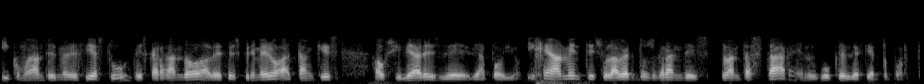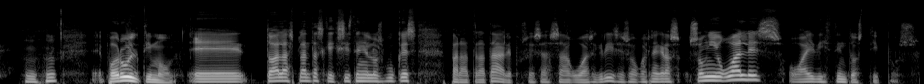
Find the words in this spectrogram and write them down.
y, como antes me decías tú, descargando a veces primero a tanques auxiliares de, apoyo. Y generalmente suele haber dos grandes plantas TAR en los buques de cierto porte. Eh, por último, eh, todas las plantas que existen en los buques para tratar pues esas aguas grises o aguas negras, ¿son iguales o hay distintos tipos?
